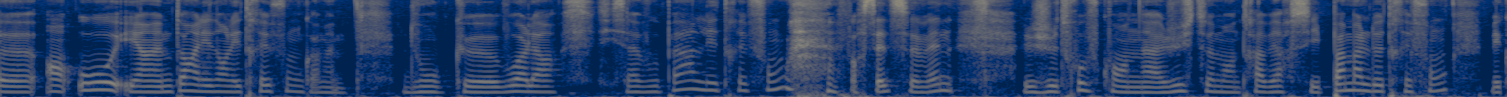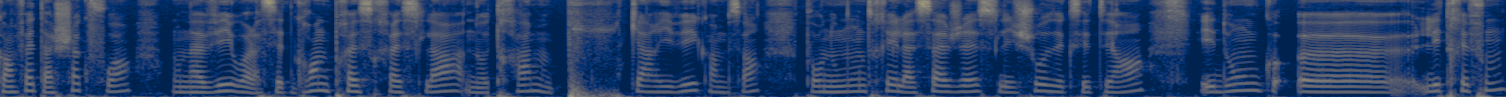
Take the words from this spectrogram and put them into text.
euh, en haut et en même temps, elle est dans les tréfonds quand même. Donc voilà, si ça vous parle les tréfonds pour cette semaine, je trouve qu'on a justement traversé pas mal de tréfonds, mais qu'en fait, à chaque fois, on avait voilà cette grande presseresse là, notre âme qui arrivait comme ça pour nous montrer la sagesse, les choses, etc. Et donc, euh, les tréfonds,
